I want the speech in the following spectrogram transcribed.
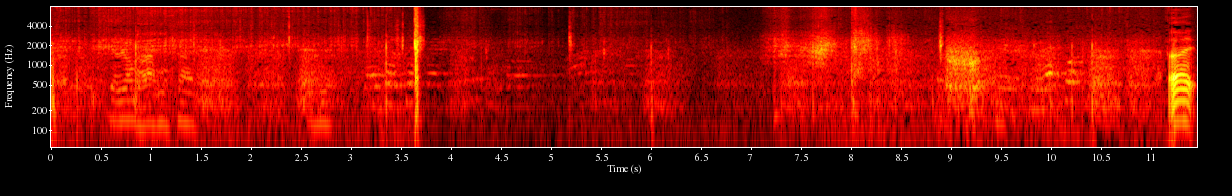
Yeah, they're on the right hand side. Alright.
